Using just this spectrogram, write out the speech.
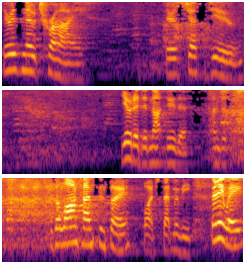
there is no try, there's just do. Yoda did not do this. I'm just, it's a long time since I watched that movie. But anyway,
